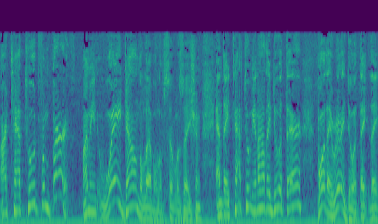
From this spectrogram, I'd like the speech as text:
are tattooed from birth. I mean, way down the level of civilization, and they tattoo. You know how they do it there? Boy, they really do it. They they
